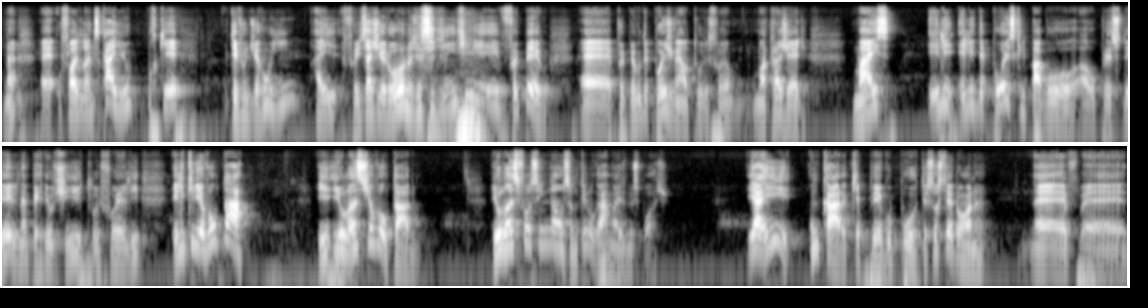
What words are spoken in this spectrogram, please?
né? É, o Floyd Landis caiu porque teve um dia ruim, aí foi exagerou no dia seguinte e foi pego. É, foi pego depois de ganhar Tour, isso foi uma tragédia. Mas ele, ele depois que ele pagou o preço dele, né, perdeu o título e foi ali, ele queria voltar. E, e o Lance tinha voltado. E o Lance falou assim: não, você não tem lugar mais no esporte. E aí, um cara que é pego por testosterona, é, é,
